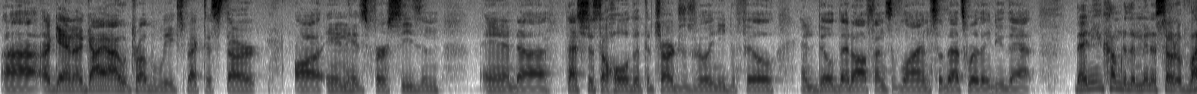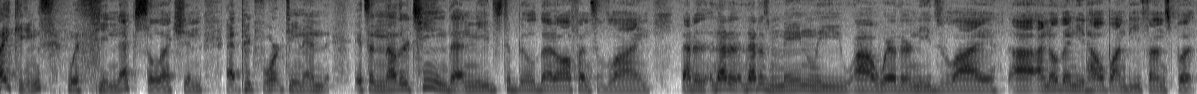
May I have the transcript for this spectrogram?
Uh, again, a guy I would probably expect to start uh, in his first season. And uh, that's just a hole that the Chargers really need to fill and build that offensive line. So that's where they do that. Then you come to the Minnesota Vikings with the next selection at pick 14, and it's another team that needs to build that offensive line. That is that is, that is mainly uh, where their needs lie. Uh, I know they need help on defense, but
